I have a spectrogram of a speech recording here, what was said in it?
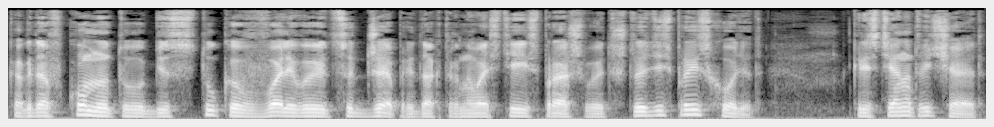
когда в комнату без стука вваливается Джеб, редактор новостей, и спрашивает, что здесь происходит. Кристиан отвечает,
